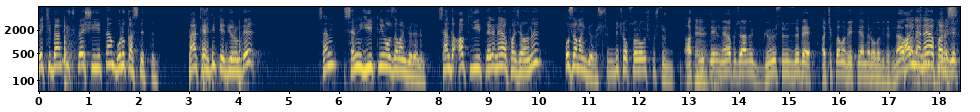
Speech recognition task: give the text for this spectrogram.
De ki ben 3-5 yiğitten bunu kastettim. Ben tehdit ediyorum de. Sen senin yiğitliğini o zaman görelim. Sen de ak yiğitleri ne yapacağını o zaman görürsün. Şimdi birçok soru oluşmuştur. Ak yiğitlerin ne yapacağını görürsünüzde de açıklama bekleyenler olabilir. Ne yaparlar? Aynen, ne yaparız? Yeni bir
